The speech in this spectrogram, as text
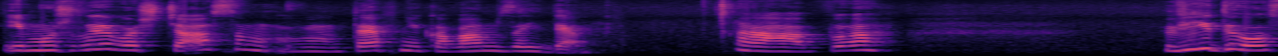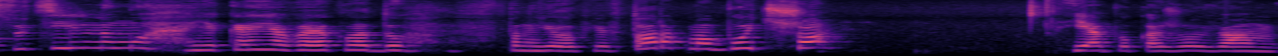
і, можливо, з часом техніка вам зайде. А, в відео суцільному, яке я викладу в понеділок-вівторок, мабуть, що я покажу вам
